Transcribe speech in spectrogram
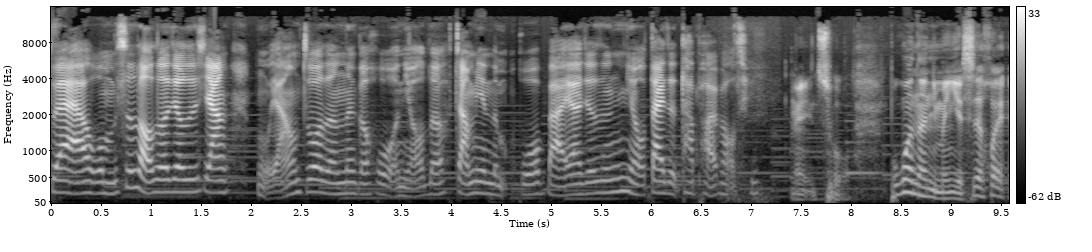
对啊，我们射手座就是像母羊座的那个火牛的上面的火把呀，就是牛带着它跑来跑去。没错，不过呢，你们也是会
